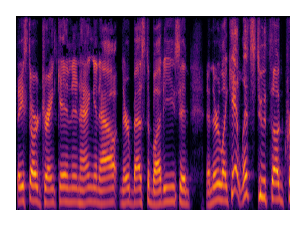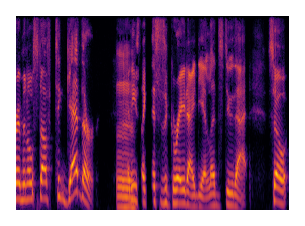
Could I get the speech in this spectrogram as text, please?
they start drinking and hanging out and they're best of buddies and and they're like yeah let's do thug criminal stuff together Mhm. and he's like this is a great idea. Let's do that. So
